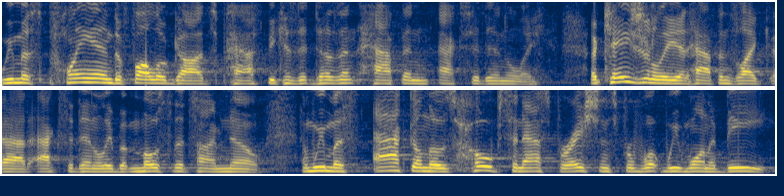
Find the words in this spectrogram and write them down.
We must plan to follow God's path because it doesn't happen accidentally. Occasionally it happens like that accidentally, but most of the time, no. And we must act on those hopes and aspirations for what we want to be.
